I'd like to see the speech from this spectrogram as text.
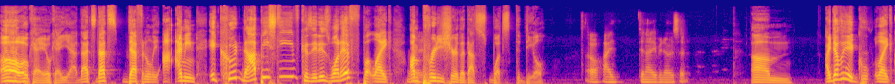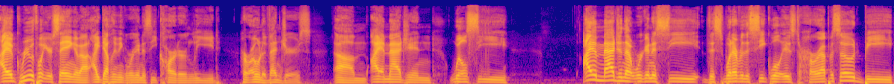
Oh, okay, okay, yeah, that's that's definitely. I, I mean, it could not be Steve because it is what if, but like, I'm pretty sure that that's what's the deal. Oh, I did not even notice it. Um, I definitely agree. Like, I agree with what you're saying about. I definitely think we're gonna see Carter lead her own Avengers. Um, I imagine we'll see. I imagine that we're gonna see this whatever the sequel is to her episode be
